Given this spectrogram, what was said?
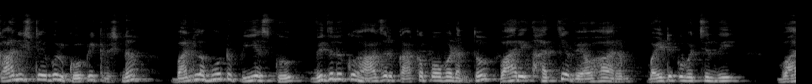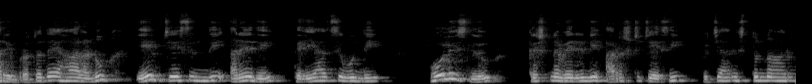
కానిస్టేబుల్ గోపీకృష్ణ బండ్లమోటు పిఎస్కు విధులకు హాజరు కాకపోవడంతో వారి హత్య వ్యవహారం బయటకు వచ్చింది. వారి మృతదేహాలను ఏం చేసింది అనేది తెలియాల్సి ఉంది. పోలీసులు కృష్ణవేణిని అరెస్టు చేసి విచారిస్తున్నారు.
